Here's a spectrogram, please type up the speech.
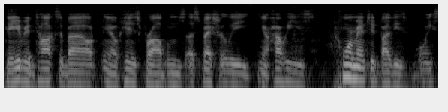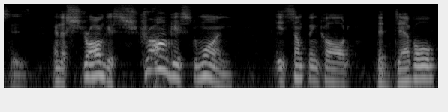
david talks about you know his problems especially you know how he's tormented by these voices. And the strongest strongest one is something called the devil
